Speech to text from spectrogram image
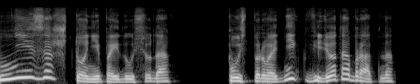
Ни за что не пойду сюда. Пусть проводник ведет обратно.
